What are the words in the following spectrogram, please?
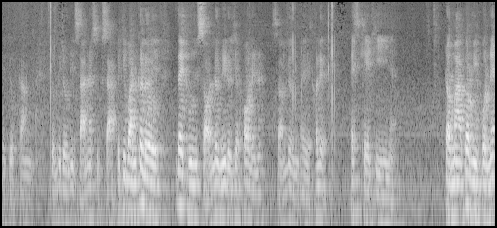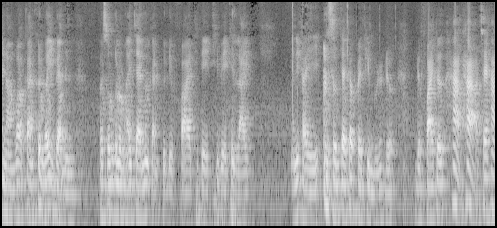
จะจบทางจบพิโดนิสารนศึกษา ปัจจุบันก็เลยได้ทุนสอนเรื่องนี้โดยเฉพาะเลยนะสอนเรื่องเขาเรียก SKT เนี่ยต่อมาก็มีคนแนะนำว่าการเคลื่อนไหวอีกแบบหนึ่งผสมกับลมหายใจเหมือนกันคือ Defy Tibetan Life อันนี้ใครสนใจก็ไปพิมพ์ดูเดอะเดอะไฟก็ห้าท่าใช้ห้า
